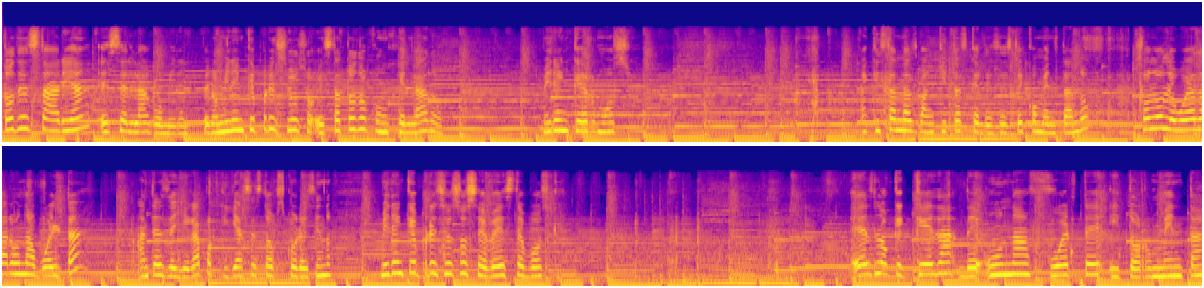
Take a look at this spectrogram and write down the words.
Toda esta área es el lago, miren. Pero miren qué precioso. Está todo congelado. Miren qué hermoso. Aquí están las banquitas que les estoy comentando. Solo le voy a dar una vuelta antes de llegar porque ya se está oscureciendo. Miren qué precioso se ve este bosque. Es lo que queda de una fuerte y tormenta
